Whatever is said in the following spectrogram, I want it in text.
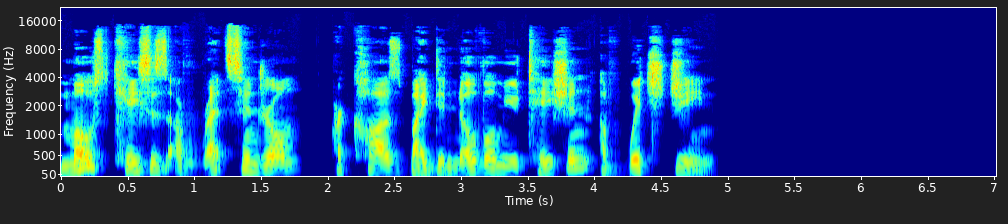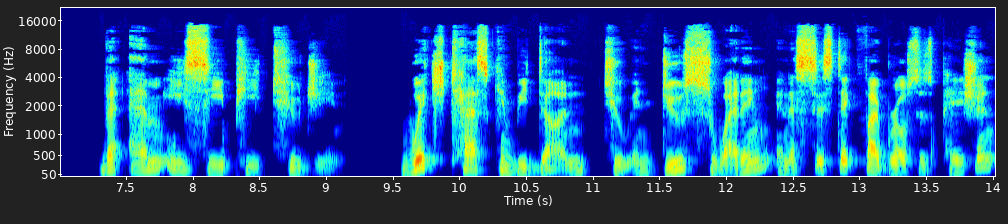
Most cases of Rett syndrome are caused by de novo mutation of which gene? The MECP2 gene. Which test can be done to induce sweating in a cystic fibrosis patient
